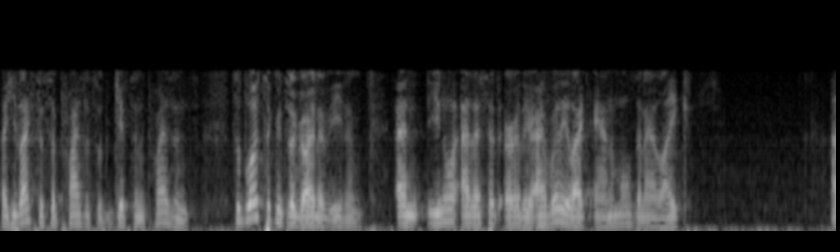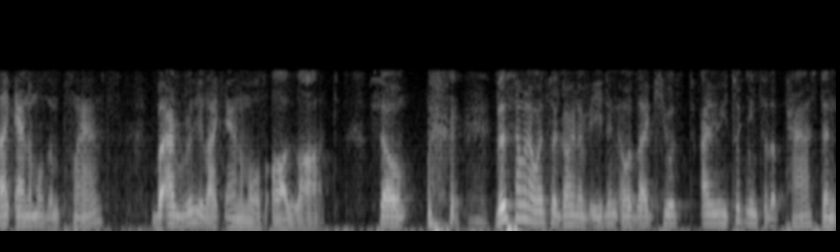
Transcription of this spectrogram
Like He likes to surprise us with gifts and presents. So the Lord took me to the Garden of Eden, and you know, as I said earlier, I really like animals, and I like I like animals and plants, but I really like animals a lot. So this time when I went to the Garden of Eden, it was like he was. I mean, he took me into the past, and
